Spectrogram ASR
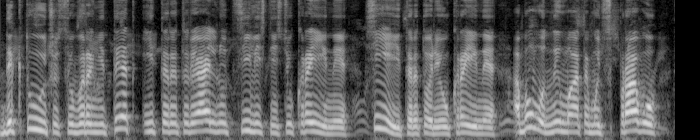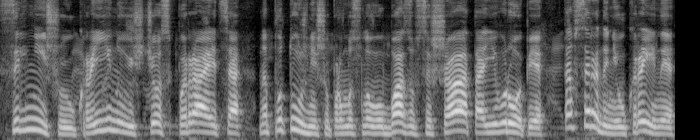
диктуючи суверенітет і територіальну цілісність України, всієї території України, або вони матимуть справу з сильнішою Україною, що спирається на потужнішу промислову базу в США та Європі та всередині України,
